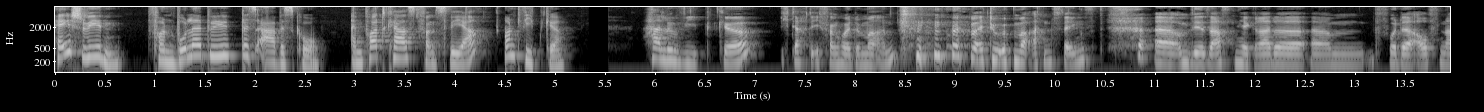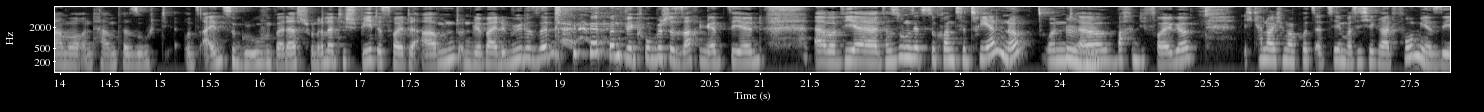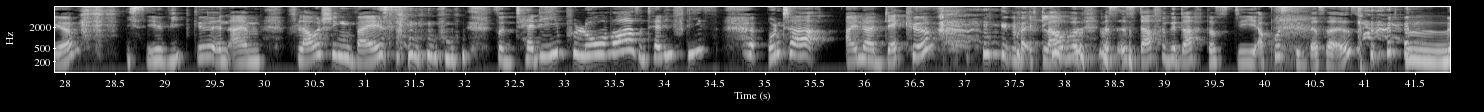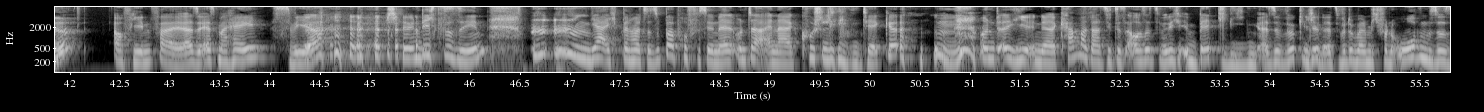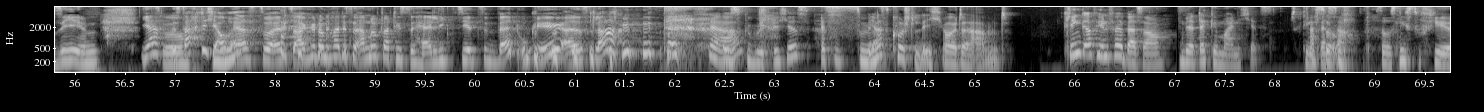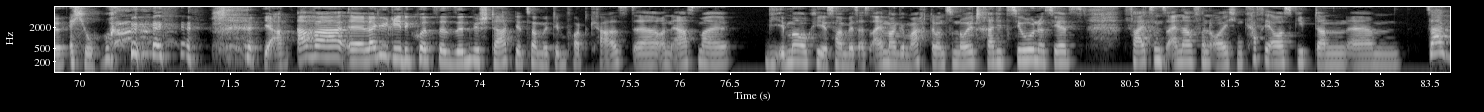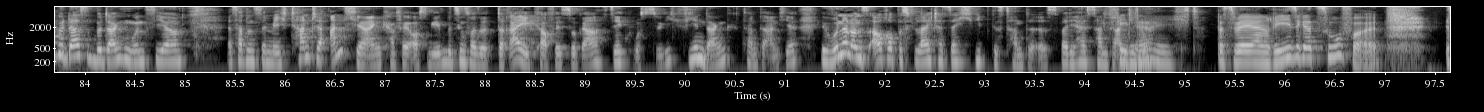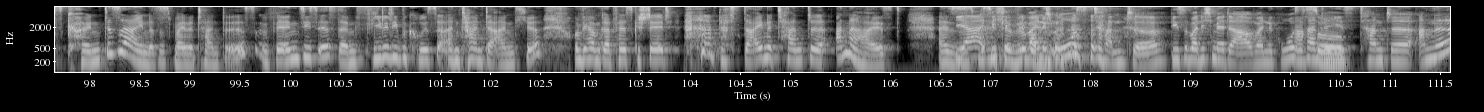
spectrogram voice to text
Hey Schweden! Von Bullabü bis Abisko. Ein Podcast von Svea und Wiebke. Hallo Wiebke. Ich dachte, ich fange heute mal an, weil du immer anfängst. Äh, und wir saßen hier gerade ähm, vor der Aufnahme und haben versucht, uns einzugrooven, weil das schon relativ spät ist heute Abend und wir beide müde sind und wir komische Sachen erzählen. Aber wir versuchen uns jetzt zu konzentrieren ne? und mhm. äh, machen die Folge. Ich kann euch mal kurz erzählen, was ich hier gerade vor mir sehe. Ich sehe Wiebke in einem flauschigen weißen, so ein Teddy-Pullover, so ein Teddy-Fleece, unter einer Decke, weil ich glaube, das ist dafür gedacht, dass die Akustik besser ist. Mhm. ne? Auf jeden Fall. Also erstmal, hey, Svea, schön dich zu sehen. ja, ich bin heute super professionell unter einer kuscheligen Decke. Mhm. Und äh, hier in der Kamera sieht es aus, als würde ich im Bett liegen. Also wirklich, und als würde man mich von oben so sehen. Ja, so. das dachte ich auch mhm. erst so, als du angenommen hattest den Anruf, dachte ich so, hä, liegt sie jetzt im Bett? Okay, alles klar. ja. Das ist gemütlich Es ist zumindest ja. kuschelig heute Abend. Klingt auf jeden Fall besser. Mit der Decke meine ich jetzt. Das klingt so. besser. So ist nicht so viel Echo. ja, aber äh, lange Rede, kurzer Sinn. Wir starten jetzt mal mit dem Podcast. Äh, und erstmal, wie immer, okay, das haben wir jetzt erst einmal gemacht, aber unsere neue Tradition ist jetzt, falls uns einer von euch einen Kaffee ausgibt, dann ähm, sagen wir das und bedanken uns hier. Es hat uns nämlich Tante Antje einen Kaffee ausgegeben, beziehungsweise drei Kaffees sogar. Sehr großzügig. Vielen Dank, Tante Antje. Wir wundern uns auch, ob es vielleicht tatsächlich Wiebkes Tante ist, weil die heißt Tante vielleicht. Antje. Vielleicht. Das wäre ja ein riesiger Zufall. Es könnte sein, dass es meine Tante ist. Wenn sie es ist, dann viele liebe Grüße an Tante Antje. Und wir haben gerade festgestellt, dass deine Tante Anne heißt. Also ja, ist ein bisschen meine Großtante. Die ist aber nicht mehr da. Meine Großtante so. hieß Tante Anne.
